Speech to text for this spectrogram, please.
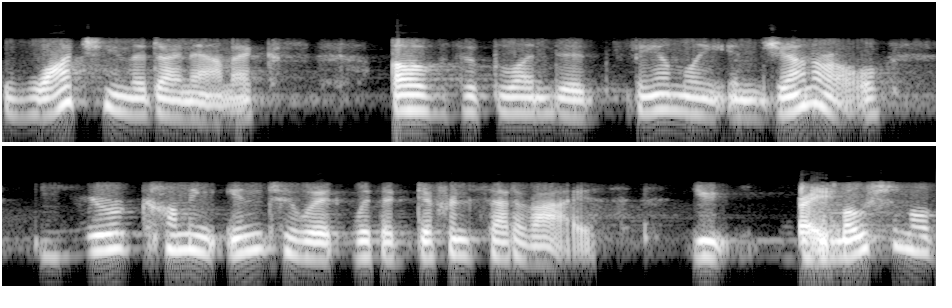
watching the dynamics of the blended family in general. You're coming into it with a different set of eyes. You right. emotional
